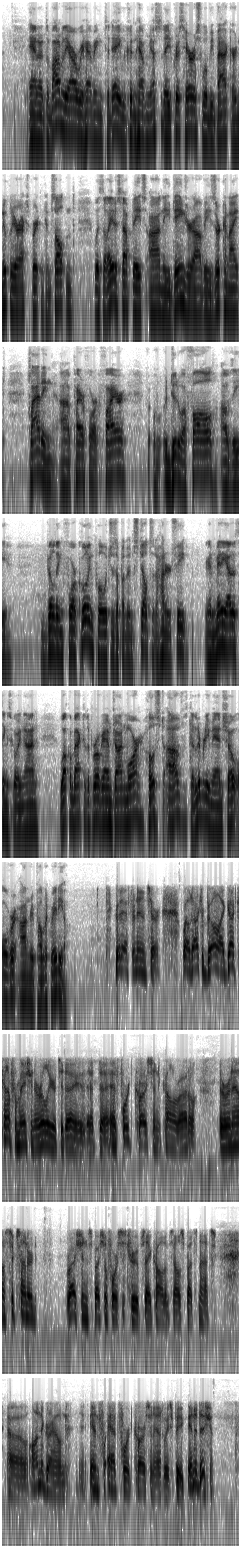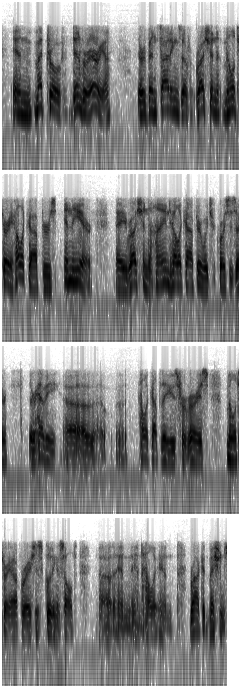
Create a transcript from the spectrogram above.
And at the bottom of the hour we're having today, we couldn't have him yesterday. Chris Harris will be back, our nuclear expert and consultant, with the latest updates on the danger of a zirconium cladding uh, pyrophoric fire due to a fall of the building four cooling pool, which is up on stilts at 100 feet, and many other things going on. Welcome back to the program, John Moore, host of the Liberty Man Show over on Republic Radio. Good afternoon, sir. Well, Dr. Bill, I got confirmation earlier today that uh, at Fort Carson, Colorado, there are now 600 Russian special forces troops, they call themselves Spetsnaz, uh, on the ground in, at Fort Carson as we speak. In addition, in Metro Denver area, there have been sightings of Russian military helicopters in the air. A Russian Hind helicopter, which of course is their their heavy uh, helicopter they use for various military operations, including assault uh, and and, heli- and rocket missions,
